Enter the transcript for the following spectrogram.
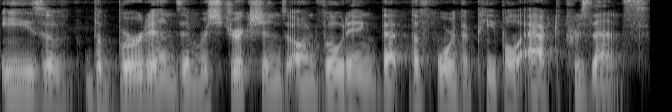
ease of the burdens and restrictions on voting that the For the People Act presents.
